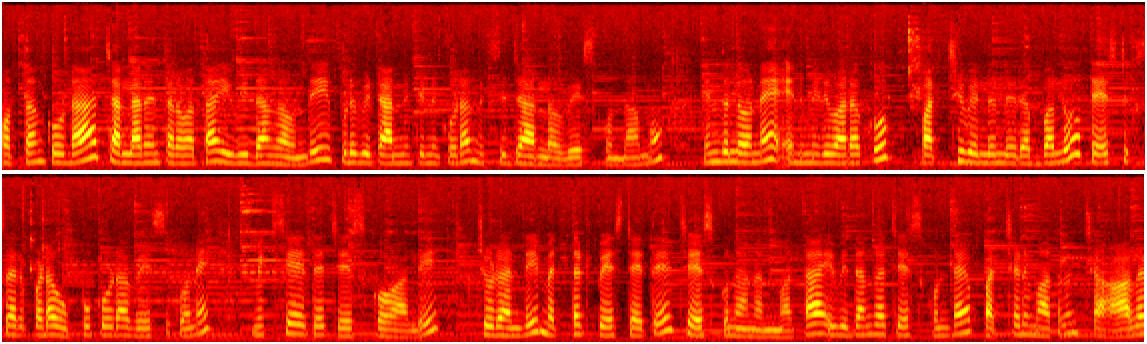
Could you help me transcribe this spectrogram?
మొత్తం కూడా చల్లారిన తర్వాత ఈ విధంగా ఉంది. ఇప్పుడు వీటన్నిటిని కూడా మిక్సీ జార్లో వేసుకుందాము. ఇందులోనే ఎనిమిది వరకు పచ్చి వెల్లుల్లి రెబ్బలు టేస్ట్కి సరిపడా ఉప్పు కూడా వేసుకొని మిక్సీ అయితే చేసుకోవాలి. చూడండి మెత్తటి పేస్ట్ అయితే చేసుకున్నాను అనమాట ఈ విధంగా చేసుకుంటే పచ్చడి మాత్రం చాలా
